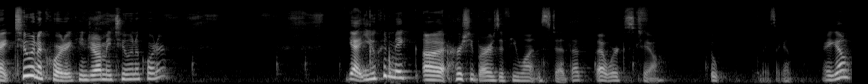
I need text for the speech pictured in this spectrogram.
right, 2 and a quarter. Can you draw me 2 and a quarter? Yeah, you can make uh, Hershey bars if you want instead. That, that works too. Oh, wait a second. There you go.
